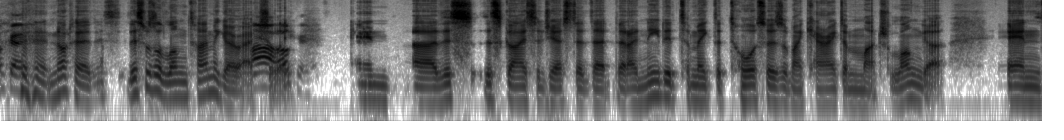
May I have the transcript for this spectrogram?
Okay. not her. This, this was a long time ago, actually. Ah, okay. and uh, this this guy suggested that that I needed to make the torsos of my character much longer, and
